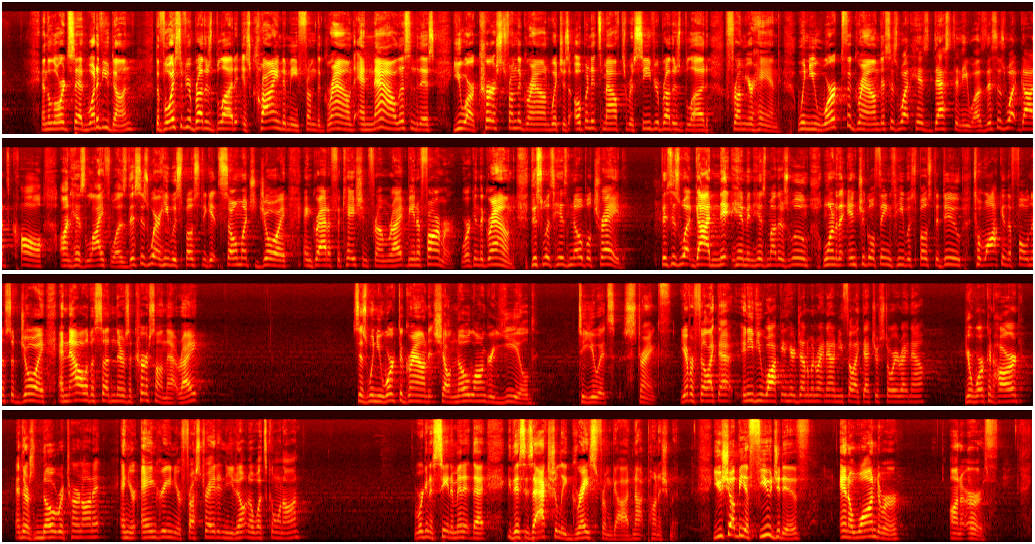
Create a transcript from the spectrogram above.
And the Lord said, What have you done? The voice of your brother's blood is crying to me from the ground. And now, listen to this you are cursed from the ground, which has opened its mouth to receive your brother's blood from your hand. When you worked the ground, this is what his destiny was. This is what God's call on his life was. This is where he was supposed to get so much joy and gratification from, right? Being a farmer, working the ground. This was his noble trade. This is what God knit him in his mother's womb, one of the integral things he was supposed to do to walk in the fullness of joy. And now all of a sudden there's a curse on that, right? It says, When you work the ground, it shall no longer yield to you its strength. You ever feel like that? Any of you walk in here, gentlemen, right now, and you feel like that's your story right now? You're working hard and there's no return on it, and you're angry and you're frustrated and you don't know what's going on? We're going to see in a minute that this is actually grace from God, not punishment. You shall be a fugitive and a wanderer on earth.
